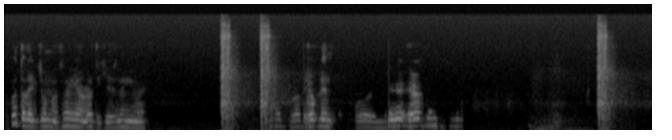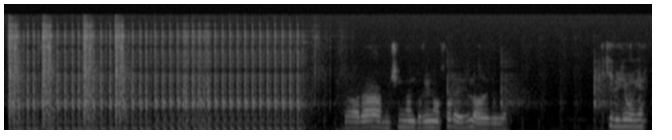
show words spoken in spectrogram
ओ तर एक जन नसा यार दिखेस ना कि मैं एरोप्लेन ओ aeroplane 야, 나 미친간 노리노 소리 해줄라 그러길래. 키를 좀 오게.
